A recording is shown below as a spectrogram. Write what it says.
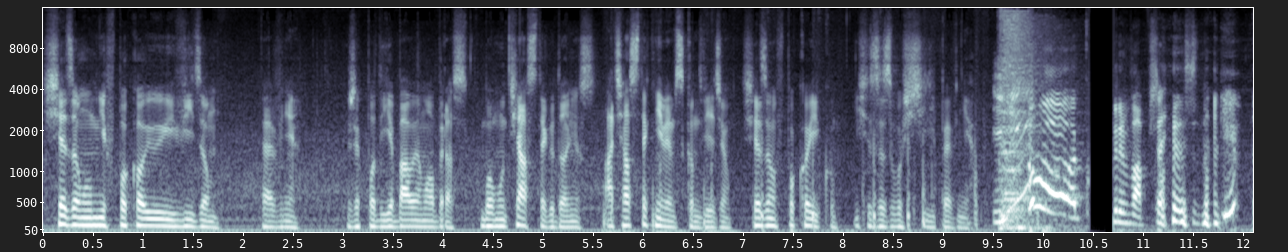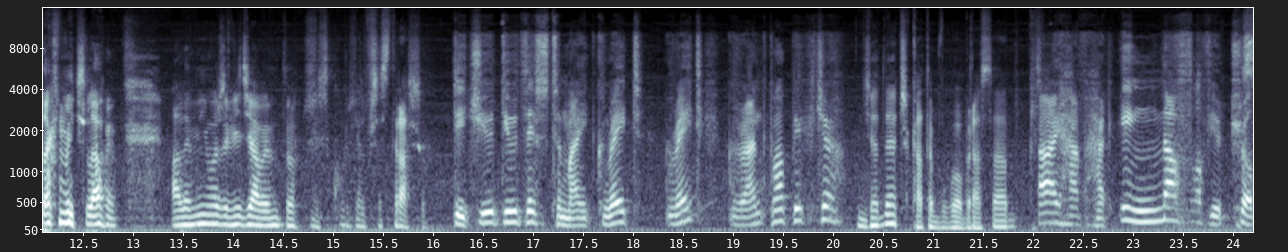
Siedzą u mnie w pokoju i widzą. Pewnie że podjebałem obraz, bo mu ciastek doniósł. A ciastek nie wiem skąd wiedział. Siedzą w pokoiku i się zezłościli pewnie. O, kurwa, przestań. Tak myślałem. Ale mimo, że wiedziałem, to mnie skurwiel przestraszył. Did you do this to my great, great grandpa picture? Dziadeczka to był obraz, a I have had enough of your trouble.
